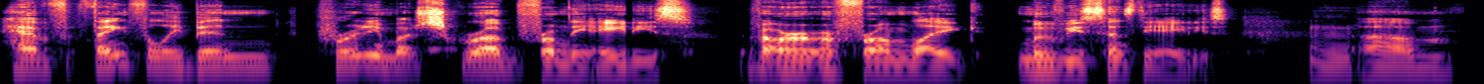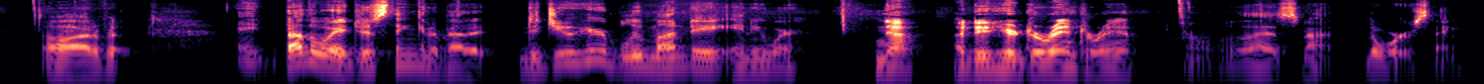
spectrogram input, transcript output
have thankfully been pretty much scrubbed from the '80s or, or from like movies since the '80s. Mm. Um, A lot of it. Hey, by the way, just thinking about it, did you hear Blue Monday anywhere? no, I did hear Duran Duran. Oh, well, that's not the worst thing.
